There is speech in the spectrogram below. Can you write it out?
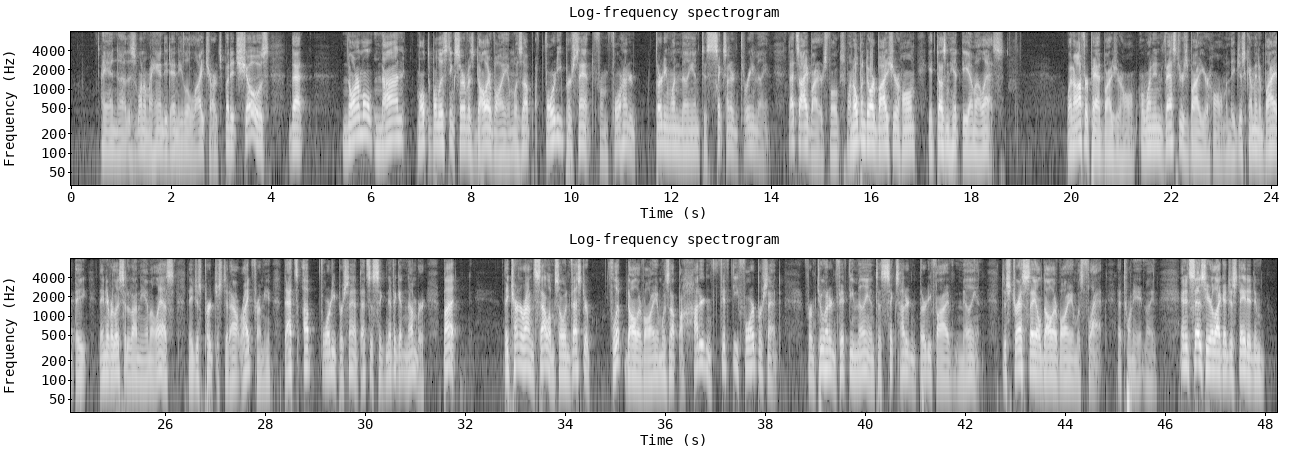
And uh, this is one of my handy dandy little eye charts, but it shows that normal non multiple listing service dollar volume was up 40% from 431 million to 603 million. That's iBuyers, folks. When Opendoor buys your home, it doesn't hit the MLS. When OfferPad buys your home, or when investors buy your home and they just come in and buy it, they, they never listed it on the MLS. They just purchased it outright from you. That's up 40%. That's a significant number. But they turn around and sell them. So investor Flip dollar volume was up 154% from 250 million to 635 million. Distress sale dollar volume was flat at 28 million. And it says here, like I just stated,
